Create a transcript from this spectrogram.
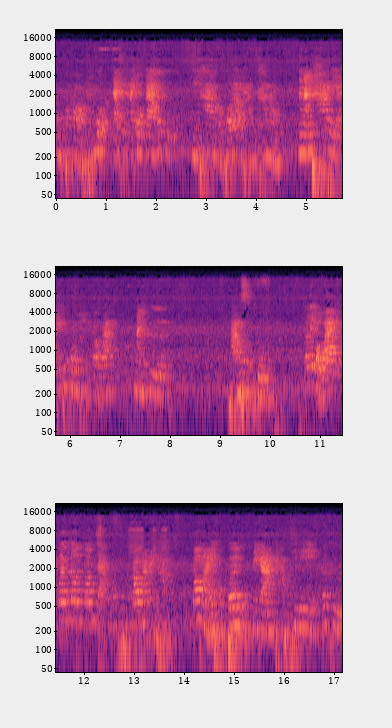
องค์ประกอบทั้งหมดและสุดท้ายตรงกลางก็คือมีข้าวเพราะเราทานข้าวดังนั้นข้าวเราอยากให้ทุกคนเห็นก่อนว่ามันคือความสมดุลก็เลยบอกว่าเปิ้ลเริ่มต้นจากเป้าหมายค่ะ เป้าหมายของเปิ้ลในการทำที่นี่ก็ คือ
